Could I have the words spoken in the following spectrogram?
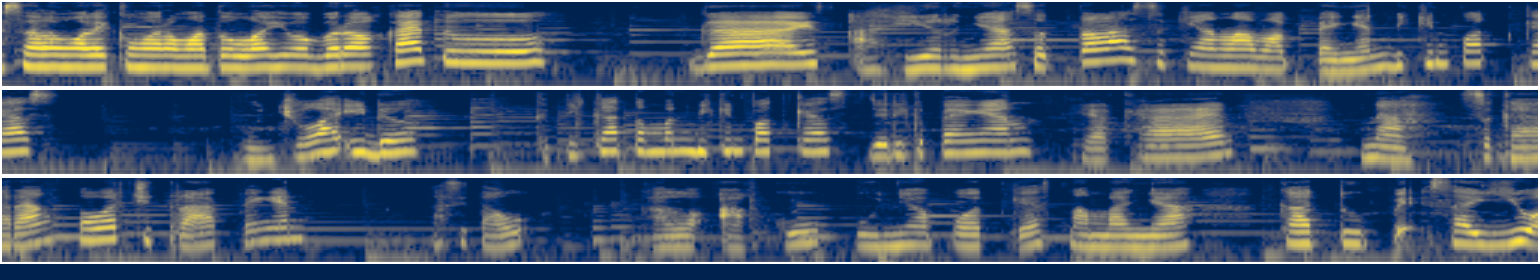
Assalamualaikum warahmatullahi wabarakatuh Guys, akhirnya setelah sekian lama pengen bikin podcast Muncullah ide Ketika temen bikin podcast jadi kepengen, ya kan? Nah, sekarang Power Citra pengen kasih tahu kalau aku punya podcast namanya Katupe Sayu.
